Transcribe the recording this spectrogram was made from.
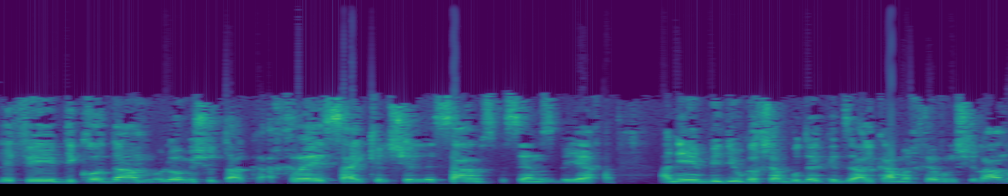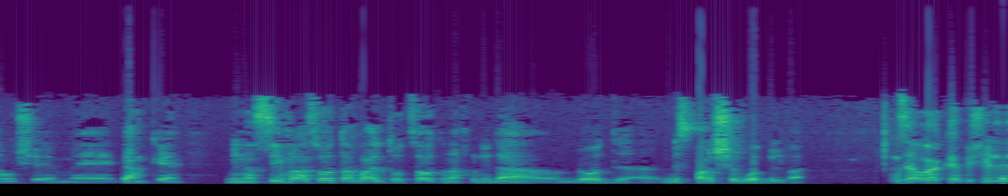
לפי בדיקות דם, לא משותק, אחרי cycle של SARMs ו SERMs ביחד. אני בדיוק עכשיו בודק את זה על כמה חבר'ה שלנו, שהם אה, גם כן מנסים לעשות, אבל תוצאות אנחנו נדע בעוד אה, מספר שבועות בלבד. זהו, רק בשביל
